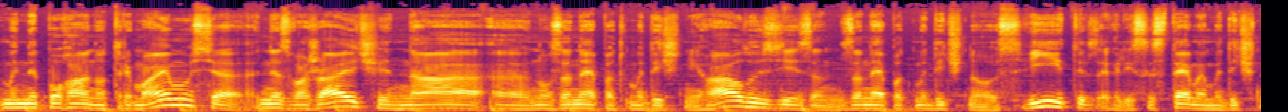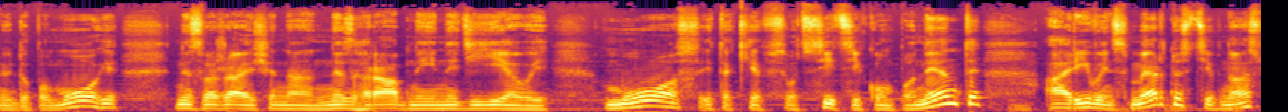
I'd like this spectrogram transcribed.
ми непогано тримаємося, незважаючи на е, ну, занепад в медичній галузі, занепад медичної освіти, взагалі системи медичної допомоги, незважаючи на незграбний і недієвий МОЗ і такі от всі ці компоненти. А рівень смертності в нас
